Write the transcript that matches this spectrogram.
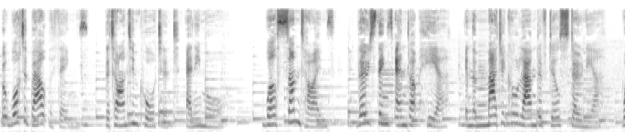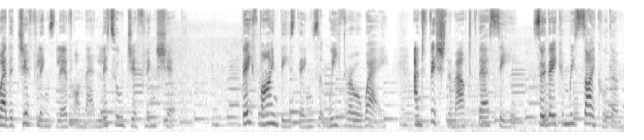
But what about the things that aren't important anymore? Well, sometimes those things end up here in the magical land of Dilstonia, where the Jifflings live on their little Jiffling ship. They find these things that we throw away and fish them out of their sea so they can recycle them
